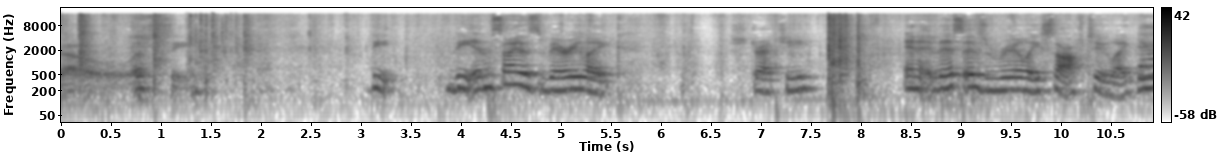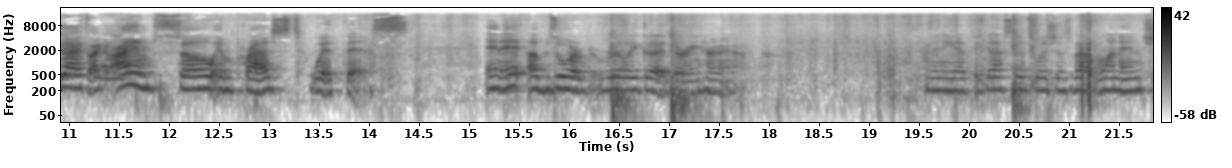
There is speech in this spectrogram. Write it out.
So let's see. The the inside is very like stretchy. And this is really soft too. Like you guys, like I am so impressed with this. And it absorbed really good during her nap. And then you got the gussets, which is about one inch.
